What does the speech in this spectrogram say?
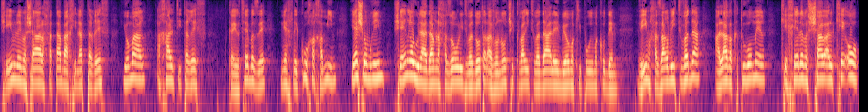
שאם למשל חטא באכילת טרף, יאמר אכלתי טרף. כיוצא בזה, נחלקו חכמים, יש אומרים שאין ראוי לאדם לחזור ולהתוודות על עוונות שכבר התוודה עליהם ביום הכיפורים הקודם, ואם חזר והתוודה, עליו הכתוב אומר, ככלב השב על קאו,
